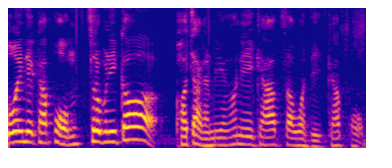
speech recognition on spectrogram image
ด้วยนะครับผมสำหรับวันนี้ก็ขอจากกันเพียงเท่านี้ครับ สวัสดีครับผม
